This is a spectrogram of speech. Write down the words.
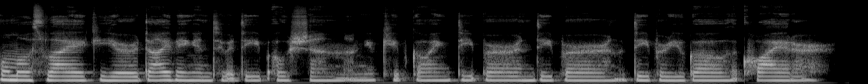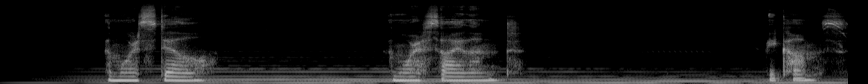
Almost like you're diving into a deep ocean and you keep going deeper and deeper, and the deeper you go, the quieter, the more still, the more silent it becomes.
